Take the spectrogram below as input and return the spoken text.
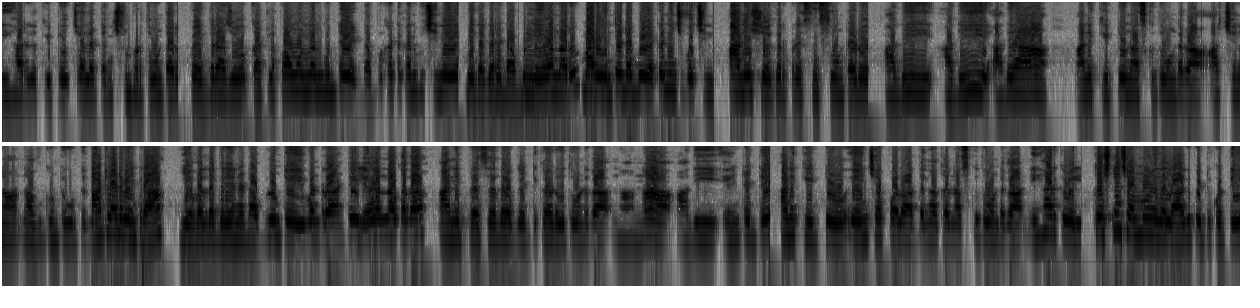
నిహారిక కిట్టు చాలా టెన్షన్ పడుతూ ఉంటారు. పెద్దరాజు కట్ల పాము ఉందనుకుంటే డబ్బు కట్ట కనిపించింది. మీ దగ్గర డబ్బులు లేవన్నారు. మరి ఇంత డబ్బు ఎక్కడి నుంచి వచ్చింది? అని శేఖర్ ప్రశ్నిస్తూ ఉంటాడు. అది అది అదే అని కిట్టు నసుకుతూ ఉండగా అర్చన నవ్వుకుంటూ ఉంటుంది. మాట్లాడవేంట్రా? ఎవరి దగ్గరైనా డబ్బులు ఉంటే ఇవ్వండిరా అంటే లేవన్నావు కదా? అని ప్రసాదరావు గట్టిగా అడుగుతూ ఉండగా నాన్న అది ఏంటంటే? అని కిట్టు ఏం చెప్పాలో అర్థం కాక నసుకుతూ ఉండగా నిహార్కి వెళ్ళి కృష్ణ చమ్మ మీద లాగి పెట్టుకొట్టి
